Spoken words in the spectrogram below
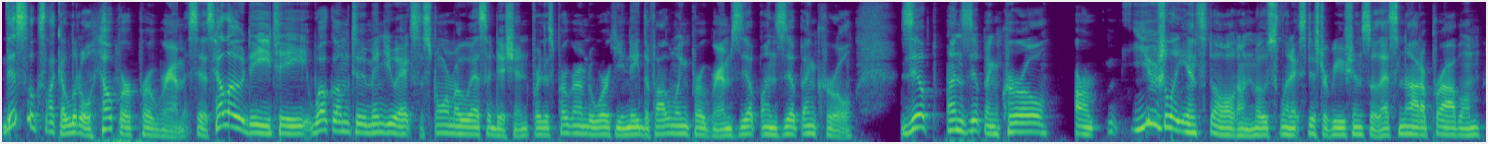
this looks like a little helper program. It says, Hello DT, welcome to MenuX, the Storm OS edition. For this program to work, you need the following programs, zip, unzip, and curl. Zip, unzip, and curl are usually installed on most Linux distributions, so that's not a problem.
